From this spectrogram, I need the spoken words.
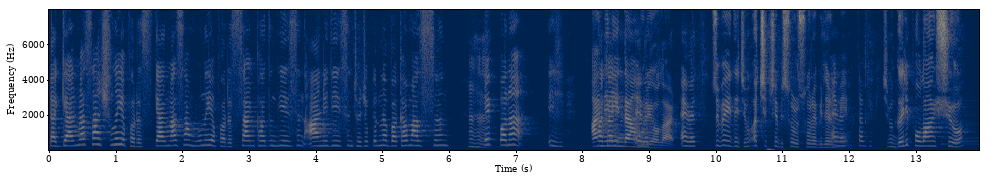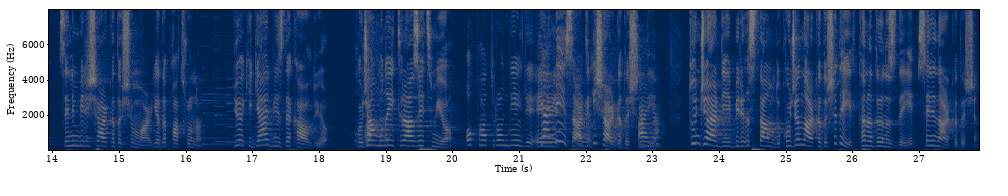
Ya gelmezsen şunu yaparız, gelmezsen bunu yaparız. Sen kadın değilsin, anne değilsin, çocuklarına bakamazsın. Hep bana e, hakaret- Anneliğinden evet, vuruyorlar. Evet, Zübeydeciğim açıkça bir soru sorabilir miyim? evet tabii ki. Şimdi garip olan şu, senin bir iş arkadaşın var ya da patronun. Diyor ki gel bizde kal diyor. Kocam buna itiraz etmiyor. O patron değildi. Yani Ee, neyse artık evet, iş evet, arkadaşın aynen. diyeyim. Tuncer diye biri İstanbul'da kocanın arkadaşı değil, tanıdığınız değil, senin arkadaşın.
